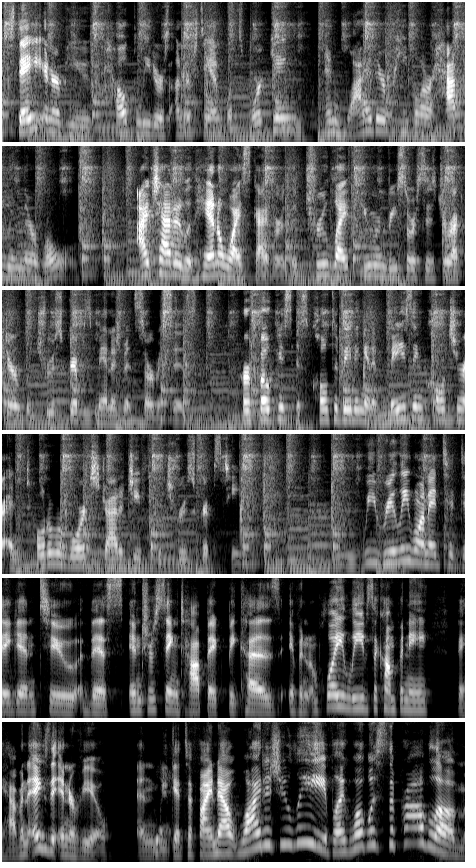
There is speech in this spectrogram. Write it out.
Stay interviews help leaders understand what's working and why their people are happy in their roles. I chatted with Hannah Wiscaver, the True Life Human Resources Director with TrueScripts Management Services. Her focus is cultivating an amazing culture and total reward strategy for the TrueScripts team. We really wanted to dig into this interesting topic because if an employee leaves a company, they have an exit interview and we get to find out why did you leave? Like what was the problem?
